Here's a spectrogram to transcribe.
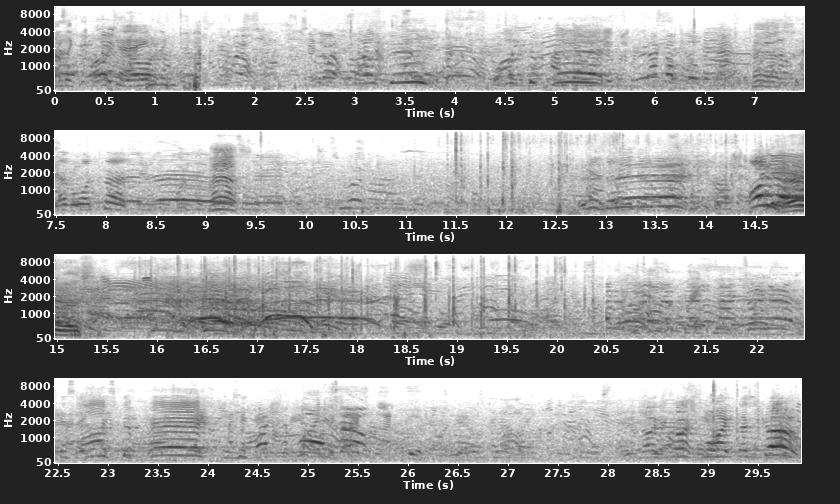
was like, okay. Watch the pass! Pass. Everyone pass. Pass. It is, it is, it is. On! There. Watch the pass! Nice rush, White. Let's go!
